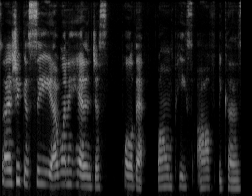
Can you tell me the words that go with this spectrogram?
So as you can see, I went ahead and just pulled that bone piece off because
